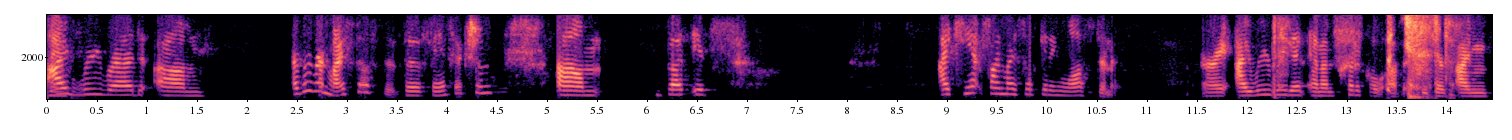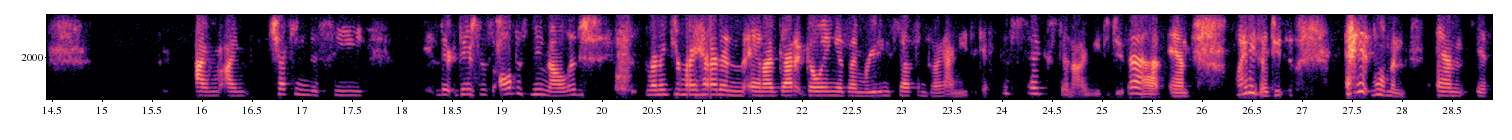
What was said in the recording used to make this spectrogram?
I've reread um I've reread my stuff, the, the fan fiction. Um but it's I can't find myself getting lost in it. All right. I reread it and I'm critical of it because I'm I'm I'm checking to see there, there's this all this new knowledge running through my head and and I've got it going as I'm reading stuff and going I need to get this fixed and I need to do that and why did I do this? edit woman and it's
